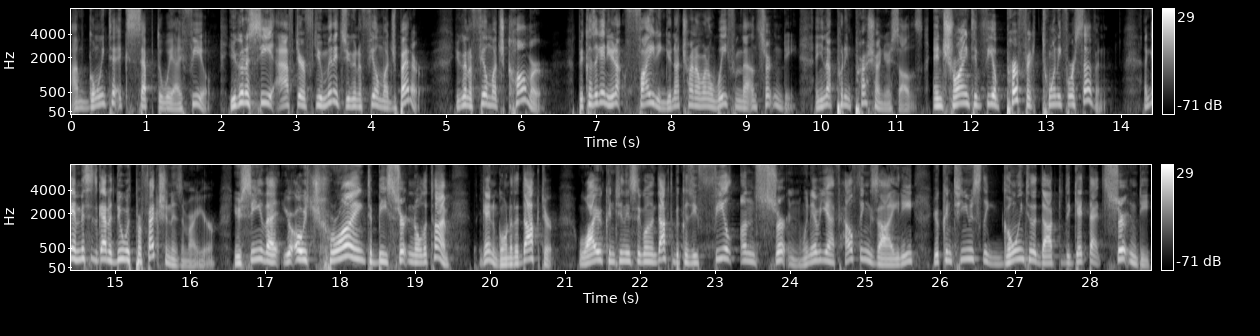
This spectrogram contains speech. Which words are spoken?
I'm going to accept the way I feel. You're going to see after a few minutes, you're going to feel much better. You're going to feel much calmer. Because again, you're not fighting, you're not trying to run away from that uncertainty, and you're not putting pressure on yourselves and trying to feel perfect 24 7. Again, this has got to do with perfectionism right here. You see that you're always trying to be certain all the time. Again, going to the doctor. Why you're you continuously going to the doctor? Because you feel uncertain. Whenever you have health anxiety, you're continuously going to the doctor to get that certainty,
